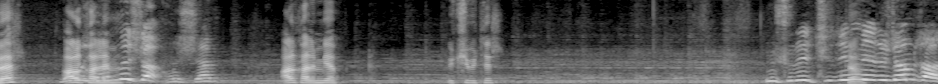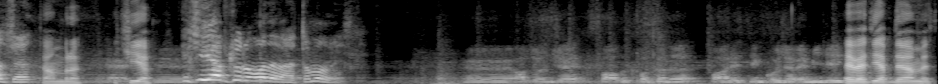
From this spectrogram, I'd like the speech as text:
Ver. Al Baba kalem. Yanlış yapmış ya. Al kalem yap. Üçü bitir. Şurayı çizeyim Tamam. vereceğim zaten. Tamam bırak. İki yap. İki yap sonra bana ver tamam mı? Ee, az önce Sağlık Bakanı Fahrettin Koca ve Milli Eğitim Evet yap devam et.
